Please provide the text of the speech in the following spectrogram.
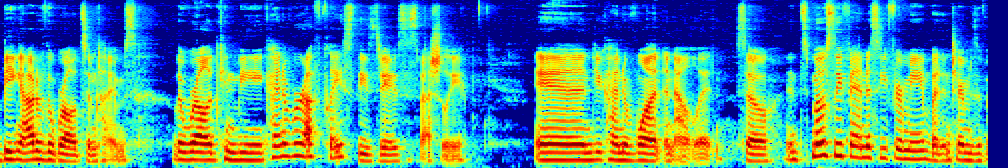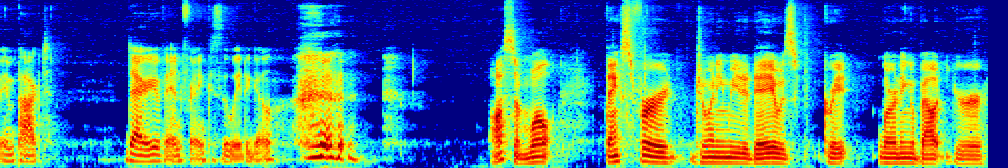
being out of the world sometimes. The world can be kind of a rough place these days, especially. And you kind of want an outlet. So it's mostly fantasy for me, but in terms of impact, Diary of Anne Frank is the way to go. awesome. Well, thanks for joining me today. It was great learning about your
